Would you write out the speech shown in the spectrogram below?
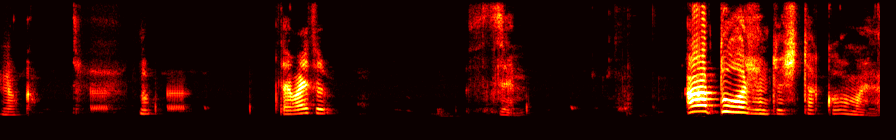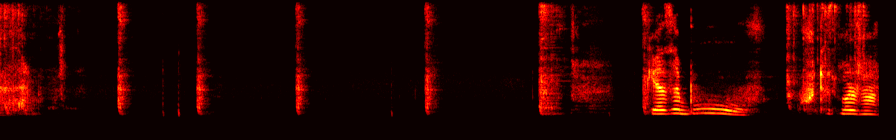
Ну-ка. Ну, давайте з цим. А, тоже, ти ж такое у мене. Я забув. Ух, Тут можна.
